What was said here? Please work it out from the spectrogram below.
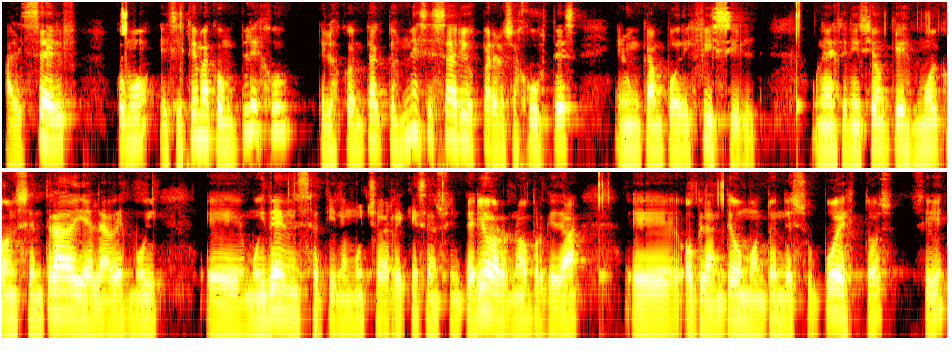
al self como el sistema complejo de los contactos necesarios para los ajustes en un campo difícil. Una definición que es muy concentrada y a la vez muy, eh, muy densa, tiene mucha riqueza en su interior, ¿no? porque da eh, o plantea un montón de supuestos, ¿sí?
